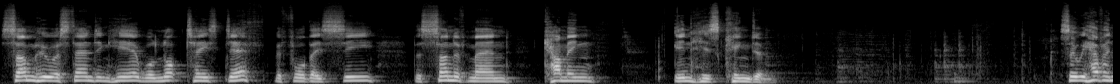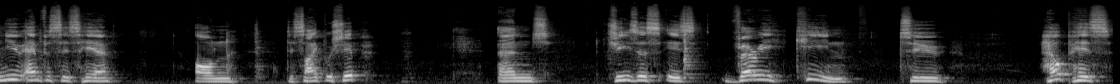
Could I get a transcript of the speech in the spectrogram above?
some who are standing here will not taste death before they see the Son of Man coming in his kingdom. So we have a new emphasis here on discipleship and Jesus is very keen to help his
